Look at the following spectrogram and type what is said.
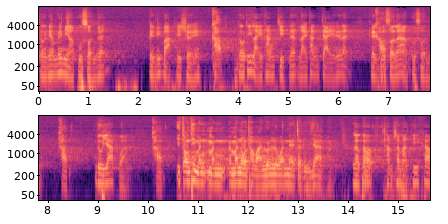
ตรงเนี้ยไม่มีอกุศลด้วย เป็นวิบากเฉยครับๆตรงที่ไหลทางจิตเนี่ยไหลทางใจนี่แหละ เกิดครับกุศลและอกุศลครับ ดูยากกว่า ครับอีตรงที่มันมันมโนทวารล้วนๆเนี่ยจะดูยากครับเราก็ครับทำสมาธิเข้า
